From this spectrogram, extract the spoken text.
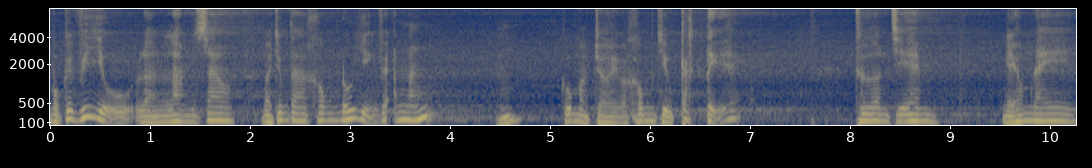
một cái ví dụ là làm sao mà chúng ta không đối diện với ánh nắng ừ, của mặt trời và không chịu cắt tỉa. Thưa anh chị em, ngày hôm nay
